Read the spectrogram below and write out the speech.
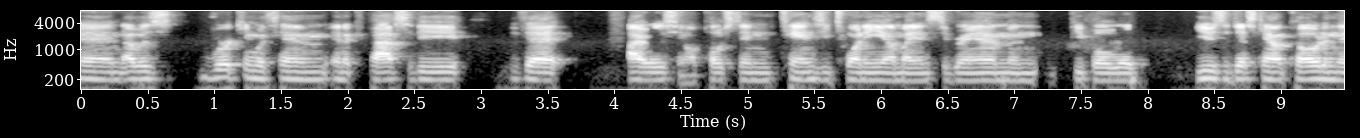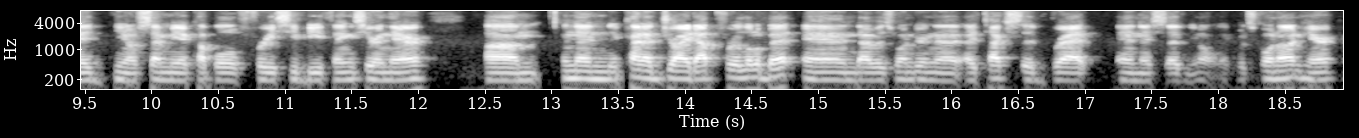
and I was working with him in a capacity that I was, you know, posting Tansey 20 on my Instagram and people would use the discount code and they, you know, send me a couple free CBD things here and there. Um, and then it kind of dried up for a little bit. And I was wondering, I, I texted Brett and I said, you know, like what's going on here?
